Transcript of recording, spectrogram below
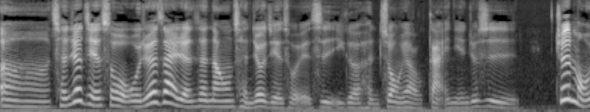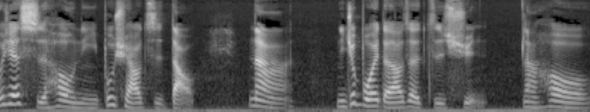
嗯、成就解锁，我觉得在人生当中，成就解锁也是一个很重要概念，就是就是某一些时候你不需要知道，那你就不会得到这个资讯。然后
